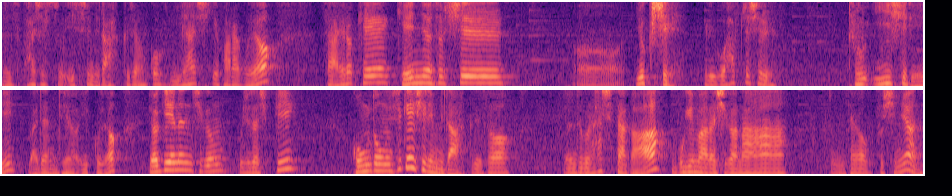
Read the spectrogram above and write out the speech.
연습하실 수 있습니다. 그 점 꼭 유의하시기 바라고요. 자, 이렇게 개인 연습실, 어, 6실, 그리고 합주실 두 이실이 마련되어 있고요. 여기에는 지금 보시다시피 공동 휴게실입니다. 그래서 연습을 하시다가 목이 마르시거나 좀 배가 고프시면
